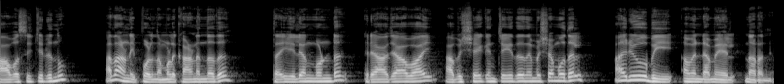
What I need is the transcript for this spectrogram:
ആവസിച്ചിരുന്നു. അതാണ് ഇപ്പോൾ നമ്മൾ കാണുന്നത്. തൈലം കൊണ്ട് രാജാവായി അഭിഷേകം ചെയ്ത നിമിഷം മുതൽ അരൂപി അവന്റെ മേൽ നിറഞ്ഞു.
